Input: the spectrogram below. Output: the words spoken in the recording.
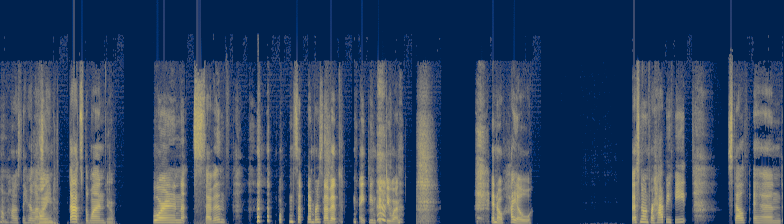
don't know how to say her last Hynde. name. That's the one. Yep. Born seventh. Born September seventh, nineteen fifty one. In Ohio. Best known for Happy Feet, Stealth, and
